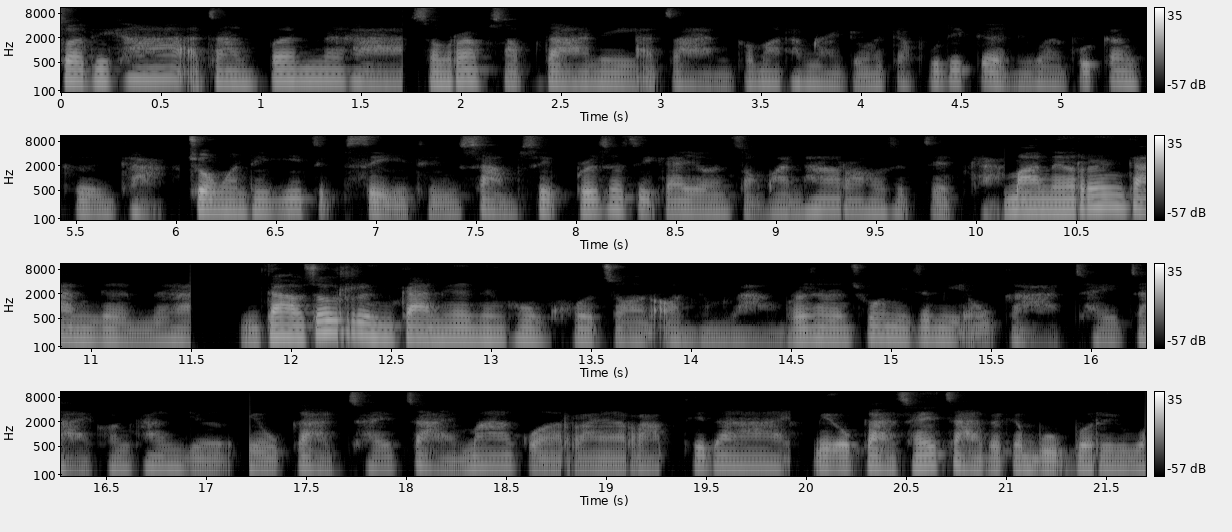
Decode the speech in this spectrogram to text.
สวัสดีค่ะ อาจารย์เปิ้ลนะคะสำหรับสัปดาห์นี้อาจารย์ก็มาทำนายดวงให้กับผู้ที่เกิดในวันพุธกลางคืนค่ะ ช่วงวันที่ 24 ถึง 30 พฤศจิกายน 2567 ค่ะ มาในเรื่องการเงินนะคะ ดาวเจ้าเรือนการเงินยังคงโคจรอ่อนกำลัง เพราะฉะนั้นช่วงนี้จะมีโอกาสใช้จ่ายค่อนข้างเยอะ มีโอกาสใช้จ่ายมากกว่ารายรับที่ได้ มีโอกาสใช้จ่ายไปกับบุตรบริว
